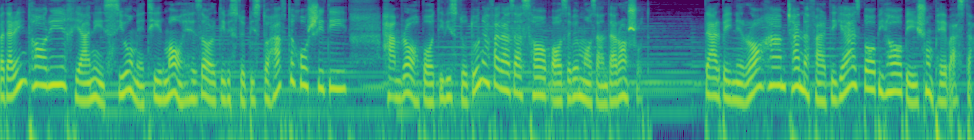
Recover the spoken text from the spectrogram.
و در این تاریخ یعنی سیوم تیر ماه 1227 خورشیدی همراه با 202 نفر از اصحاب عازب مازندران شد. در بین راه هم چند نفر دیگه از بابی ها به ایشون پیوستند.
